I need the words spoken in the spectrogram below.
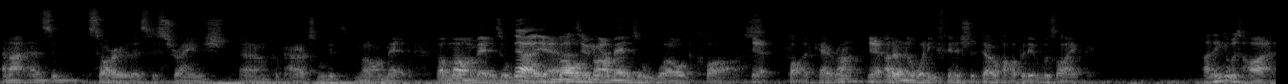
And I, so, sorry, there's a strange um, comparison with Mohamed, but Mohamed is a Yeah, world, yeah, Mo- yeah. Mohamed is a world class Yeah. 5k runner. Yeah. I don't know what he finished at Doha, but it was like, I think it was higher.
